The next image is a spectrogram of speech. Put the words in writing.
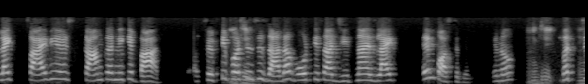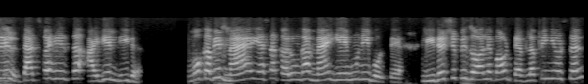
लाइक फाइव इयर्स काम करने के बाद फिफ्टी परसेंट से ज़्यादा वोट के साथ जीतना is like impossible you know but still that's why he is the ideal leader वो कभी मैं ऐसा करूँगा मैं ये हूँ नहीं बोलते हैं। Leadership is all about developing yourself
